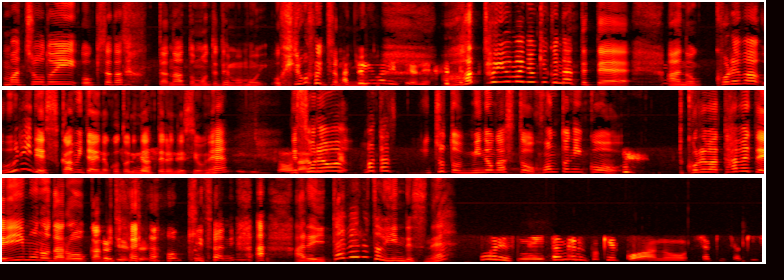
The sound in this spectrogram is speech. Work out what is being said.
まあちょうどいい大きさだったなと思っててももうお昼頃行ったらもうあっという間ですよね。あっという間に大きくなっててあのこれはウリですかみたいなことになってるんですよね。でそれをまたちょっと見逃すと本当にこう これは食べていいものだろうかみたいな大きさにああれ炒めるといいんですね。そうですね。炒めると結構あのシャキシャキし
